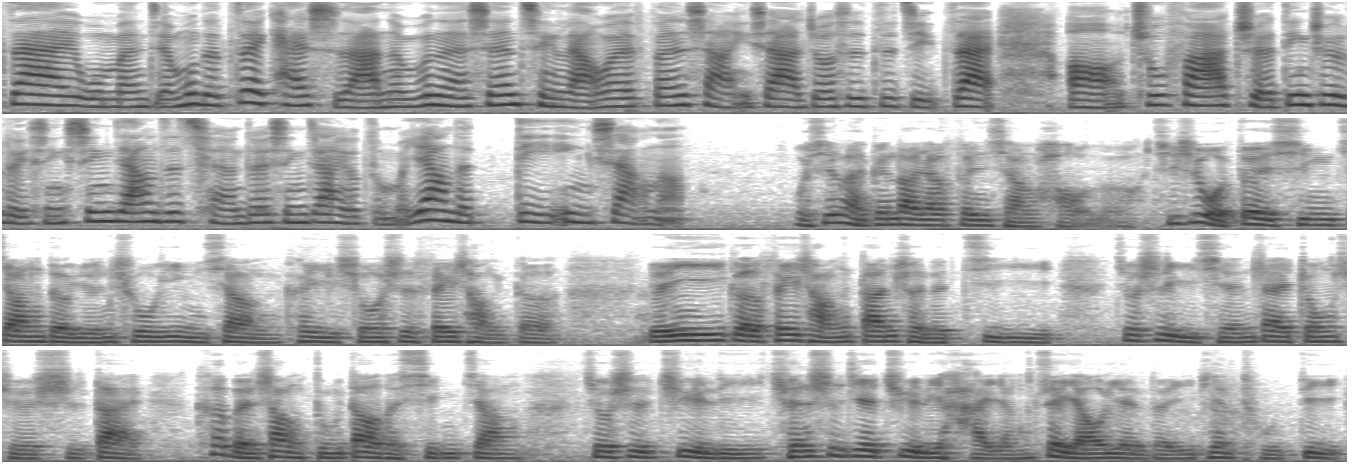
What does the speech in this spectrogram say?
在我们节目的最开始啊，能不能先请两位分享一下，就是自己在呃出发决定去旅行新疆之前，对新疆有怎么样的第一印象呢？我先来跟大家分享好了。其实我对新疆的原初印象可以说是非常的，源于一个非常单纯的记忆，就是以前在中学时代。课本上读到的新疆，就是距离全世界距离海洋最遥远的一片土地。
